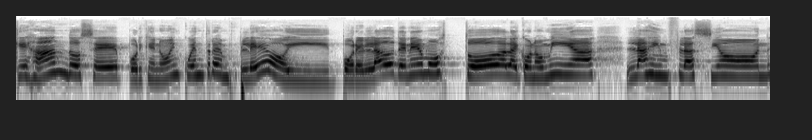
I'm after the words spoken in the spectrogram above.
quejándose porque no encuentra empleo y por el lado tenemos toda la economía, la inflación,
